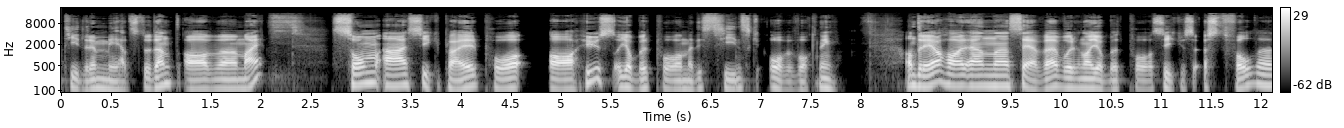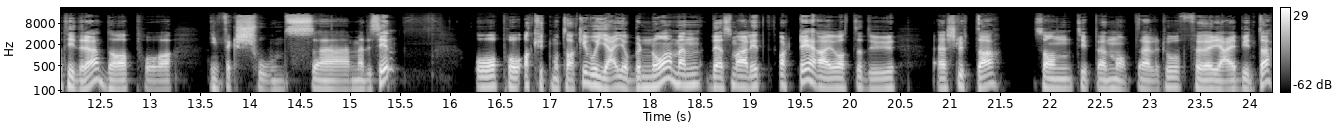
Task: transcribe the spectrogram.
tidligere medstudent av meg, som er sykepleier på Ahus og jobber på medisinsk overvåkning. Andrea har en CV hvor hun har jobbet på Sykehuset Østfold tidligere, da på infeksjonsmedisin, og på akuttmottaket hvor jeg jobber nå. Men det som er litt artig, er jo at du slutta sånn type en måned eller to før jeg begynte.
